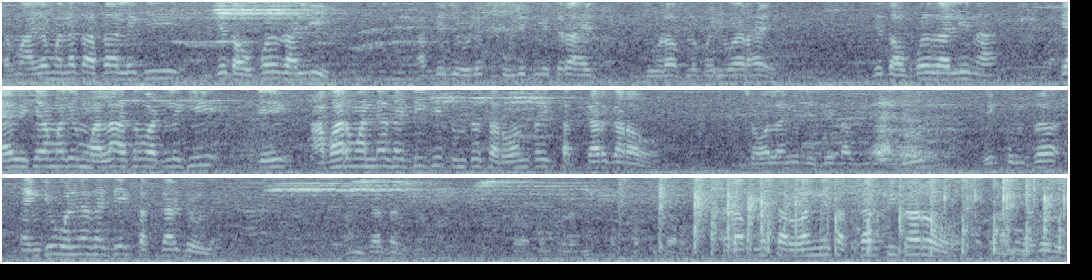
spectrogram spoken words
तर माझ्या मनात असं आलं की जे धावपळ झाली आपले जेवढे पोलीस मित्र आहेत जेवढा आपला परिवार आहे जे धावपळ झाली ना त्या विषयामध्ये मला असं वाटलं की एक आभार मानण्यासाठी की तुमचं सर्वांचा एक सत्कार करावा. शॉल आणि बुके देऊन एक तुमचं थँक्यू बोलण्यासाठी एक सत्कार ठेवला. आमच्यातर्फे तर आपल्या सर्वांनी सत्कार स्वीकारावं. आमच्याकडून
